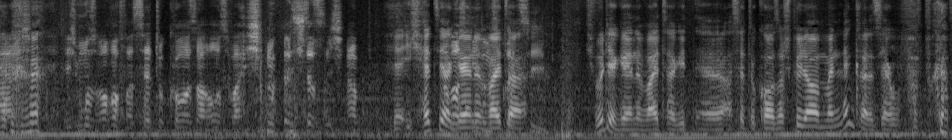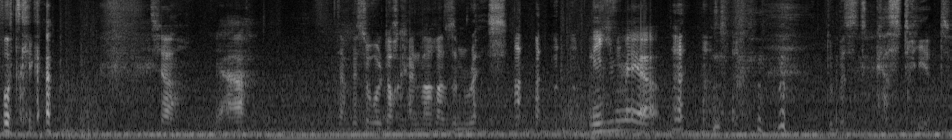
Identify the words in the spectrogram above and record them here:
ja, ich, ich muss auch auf Assetto Corsa ausweichen, weil ich das nicht habe. Ja, ich hätte ja gerne weiter. Prinzip. Ich würde ja gerne weiter äh, Assetto Corsa spielen, aber mein Lenkrad ist ja kaputt gegangen. Tja, Ja, dann bist du wohl doch kein wahrer Simracer. nicht mehr. Du bist kastriert.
